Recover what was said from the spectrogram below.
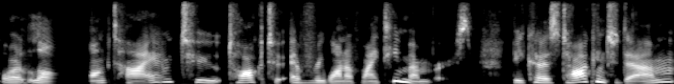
or long, long time to talk to every one of my team members because talking to them,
